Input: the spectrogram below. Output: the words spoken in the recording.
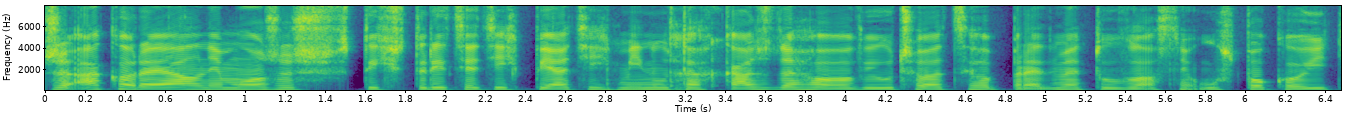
že ako reálne môžeš v tých 45 minútach tak. každého vyučovacieho predmetu vlastne uspokojiť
